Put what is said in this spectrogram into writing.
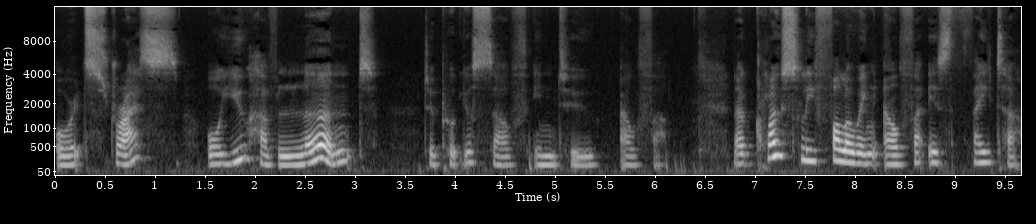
or it's stress, or you have learnt to put yourself into alpha. Now, closely following alpha is theta.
